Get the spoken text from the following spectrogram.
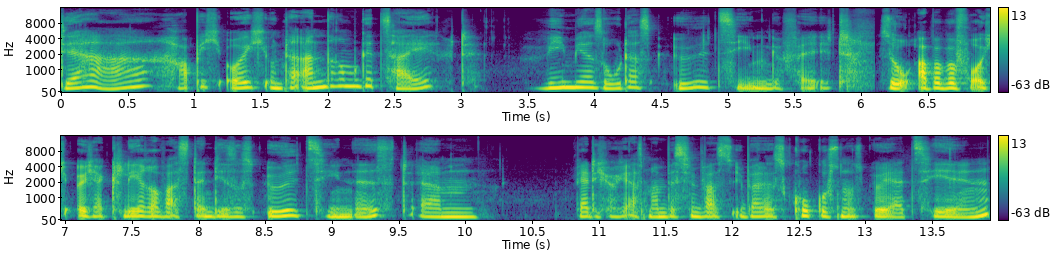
da habe ich euch unter anderem gezeigt, wie mir so das Ölziehen gefällt. So, aber bevor ich euch erkläre, was denn dieses Ölziehen ist, ähm, werde ich euch erstmal ein bisschen was über das Kokosnussöl erzählen.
